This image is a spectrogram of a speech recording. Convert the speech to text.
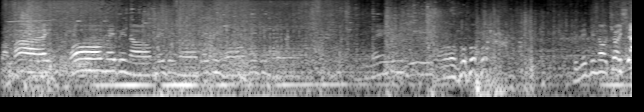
Bye bye! Oh, maybe no, maybe no, maybe no, maybe no. Maybe no. you leave me no choice. Leave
